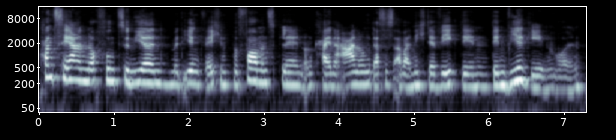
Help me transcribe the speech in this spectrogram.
Konzernen noch funktionieren mit irgendwelchen Performanceplänen und keine Ahnung. Das ist aber nicht der Weg, den, den wir gehen wollen.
